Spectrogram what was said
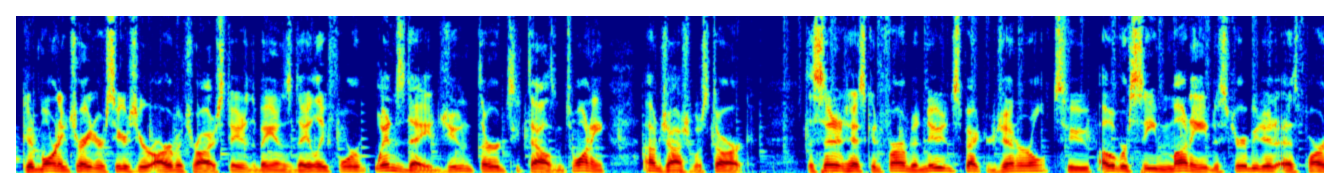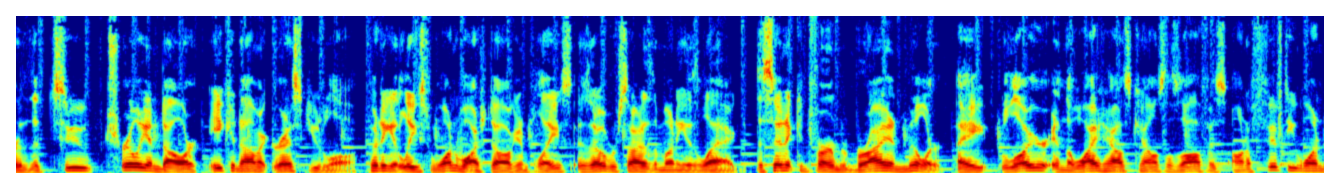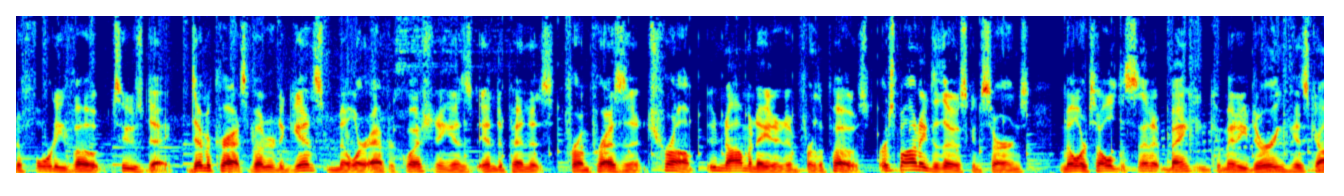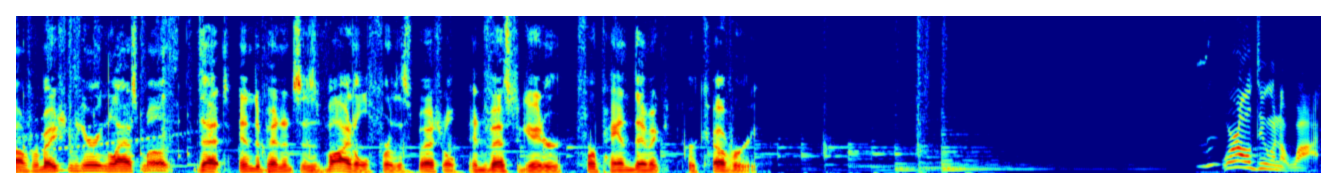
Good morning, traders. Here's your arbitrage state of the bands daily for Wednesday, June 3rd, 2020. I'm Joshua Stark. The Senate has confirmed a new inspector general to oversee money distributed as part of the $2 trillion economic rescue law, putting at least one watchdog in place as oversight of the money has lagged. The Senate confirmed Brian Miller, a lawyer in the White House counsel's office, on a 51 to 40 vote Tuesday. Democrats voted against Miller after questioning his independence from President Trump, who nominated him for the post. Responding to those concerns, Miller told the Senate Banking Committee during his confirmation hearing last month that independence is vital for the special investigator for pandemic recovery. We're all doing a lot.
